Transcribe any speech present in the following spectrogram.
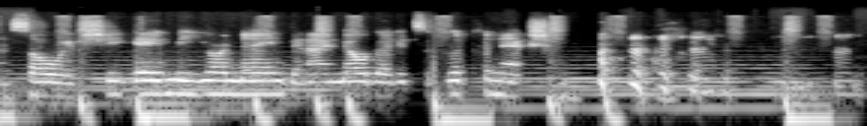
And so if she gave me your name, then I know that it's a good connection.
